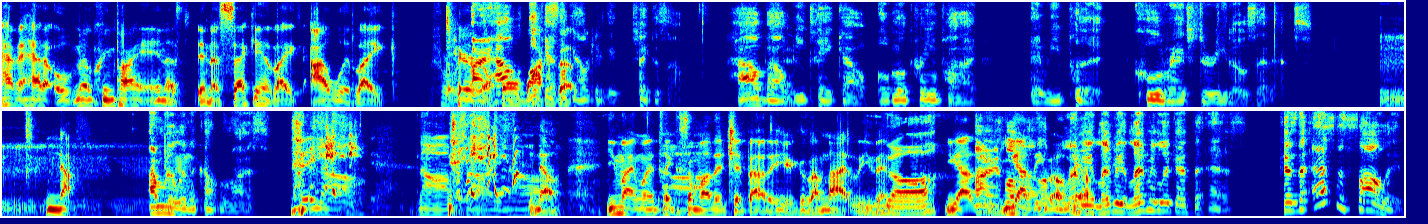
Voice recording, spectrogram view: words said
haven't had an oatmeal cream pie in a in a second. Like I would like For Tear real. All the how? whole box okay, up. okay, okay. Check this out. How about Okay. we take out oatmeal cream pie and we put Cool Ranch Doritos at S? no. I'm willing to compromise. No. No, I'm sorry. No. No, you might want to take some other chip out of here because I'm not leaving. No. You gotta leave. hold You got on, to leave hold. Let me let me let me look at the S because the S is solid.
